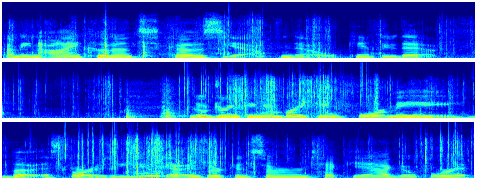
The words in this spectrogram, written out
I mean, I couldn't because, yeah, no, can't do that. No drinking and breaking for me, but as far as you guys are concerned, heck yeah, go for it.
